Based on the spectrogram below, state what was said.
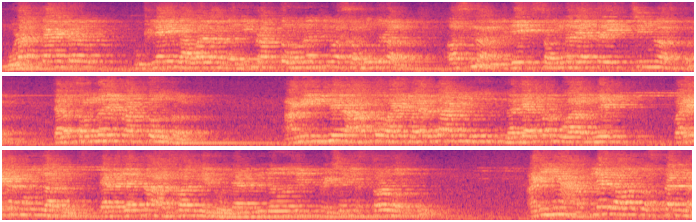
मुळात काय तर कुठल्याही गावाला नदी प्राप्त होणं किंवा समुद्र असणं म्हणजे एक सौंदर्याचं एक चिन्ह असतं. त्याला सौंदर्य प्राप्त होतं. आम्ही इथे राहतो आणि बऱ्याचदा आम्ही नद्यांवर म्हणजे पर्यटक म्हणून जातो. त्या नद्यांचा आस्वाद घेतो. त्या नदीजवळचे प्रेक्षणीय स्थळ बघतो. आणि हे आपल्या गावात असताना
